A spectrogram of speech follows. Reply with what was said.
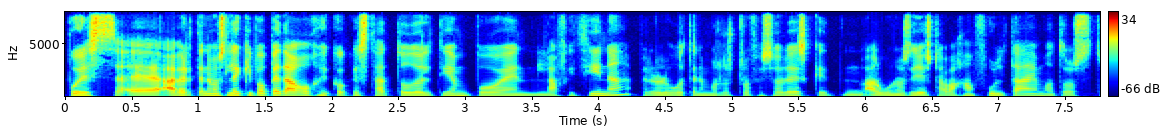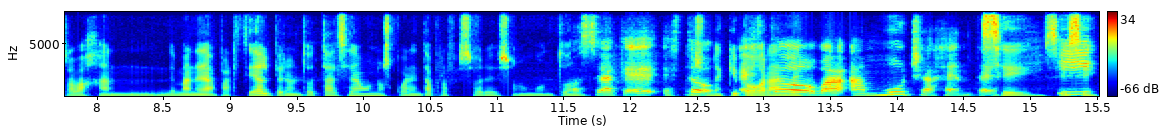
Pues, eh, a ver, tenemos el equipo pedagógico que está todo el tiempo en la oficina, pero luego tenemos los profesores que mm, algunos de ellos trabajan full time, otros trabajan de manera parcial, pero en total serán unos 40 profesores, son un montón. O sea que esto, equipo va a mucha gente. Sí, sí, ¿Y, sí.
